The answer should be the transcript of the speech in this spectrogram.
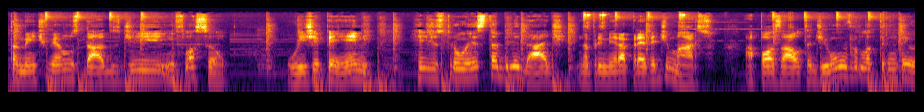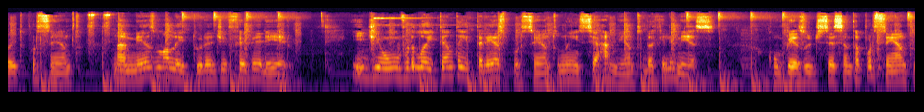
também tivemos dados de inflação. O IGPM registrou estabilidade na primeira prévia de março, após alta de 1,38% na mesma leitura de fevereiro, e de 1,83% no encerramento daquele mês. Com peso de 60%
